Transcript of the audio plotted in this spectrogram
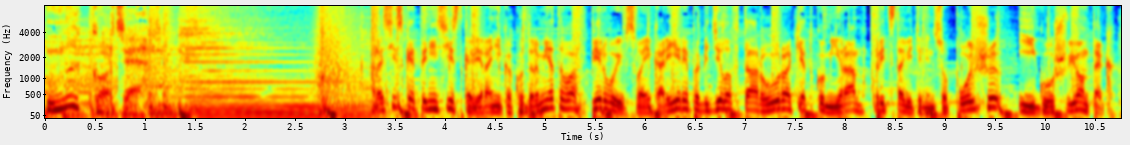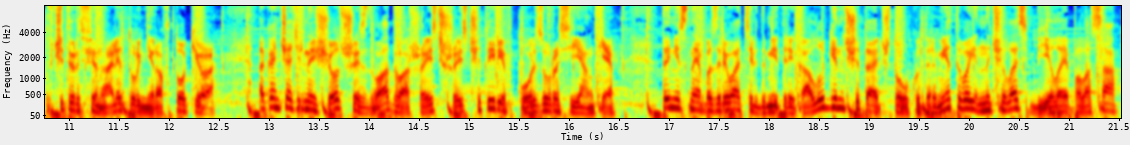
на корте. Российская теннисистка Вероника Кудерметова впервые в своей карьере победила вторую ракетку мира, представительницу Польши Игу Швентек, в четвертьфинале турнира в Токио. Окончательный счет 6-2, 2-6, 6-4 в пользу россиянки. Теннисный обозреватель Дмитрий Калугин считает, что у Кудерметовой началась белая полоса.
